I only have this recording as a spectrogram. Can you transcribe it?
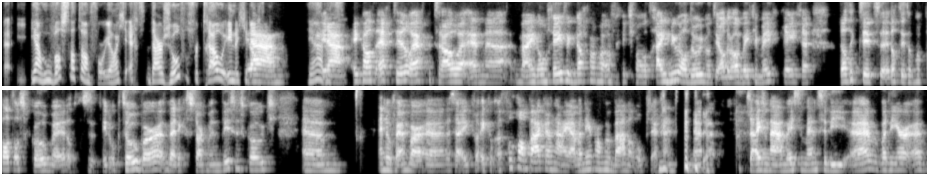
uh, ja, hoe was dat dan voor je? Had je echt daar zoveel vertrouwen in dat je ja. dacht... Ja, ja ik had echt heel erg vertrouwen. En uh, mijn omgeving dacht nog wel een beetje van, wat ga je nu al doen? Want die hadden wel een beetje meegekregen dat, ik dit, dat dit op mijn pad was gekomen. Dat was in oktober ben ik gestart met een business coach. Um, en november uh, zei ik, ik vroeg al een paar keer aan haar, ja, wanneer kan ik mijn baan dan opzeggen? En toen uh, zei ze, nou, de meeste mensen die, uh, wanneer,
